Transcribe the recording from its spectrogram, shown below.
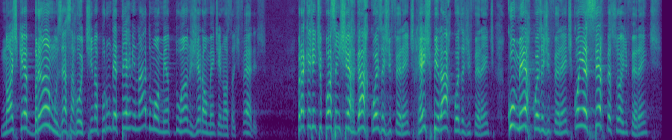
nós quebramos essa rotina por um determinado momento do ano, geralmente em nossas férias, para que a gente possa enxergar coisas diferentes, respirar coisas diferentes, comer coisas diferentes, conhecer pessoas diferentes.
